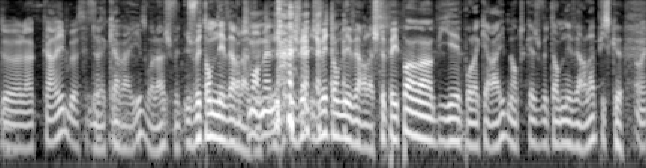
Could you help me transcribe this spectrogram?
De la Caraïbe, c'est de la Caraïbe. Voilà, je vais, je vais t'emmener vers là. Tu Je vais- m'emmènes. Je, vais- je vais, je vais t'emmener vers là. Je te paye pas un, un billet pour la Caraïbe, mais en tout cas, je vais t'emmener vers là puisque Ouais.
